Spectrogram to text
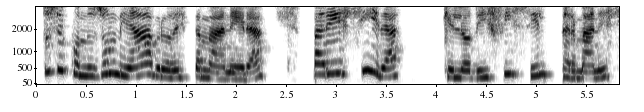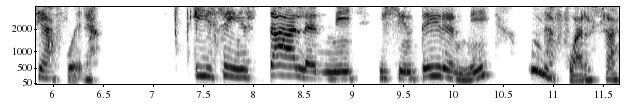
Entonces, cuando yo me abro de esta manera, pareciera que lo difícil permanece afuera. Y se instala en mí y se integra en mí una fuerza,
